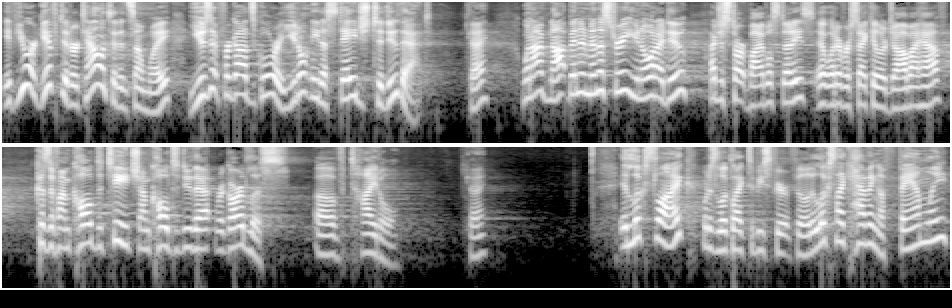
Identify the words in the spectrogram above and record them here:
If you are gifted or talented in some way, use it for God's glory. You don't need a stage to do that, okay? When I've not been in ministry, you know what I do? I just start Bible studies at whatever secular job I have. Because if I'm called to teach, I'm called to do that regardless of title, okay? It looks like, what does it look like to be spirit filled? It looks like having a family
